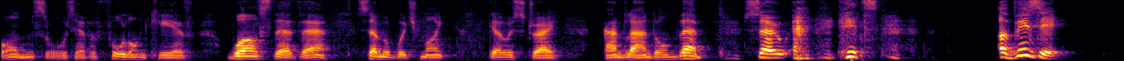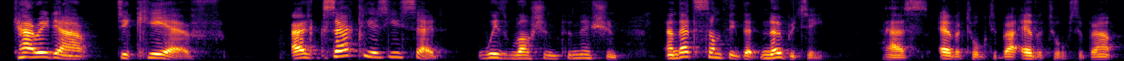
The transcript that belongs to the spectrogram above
bombs or whatever fall on Kiev whilst they're there, some of which might go astray and land on them. So it's a visit carried out to Kiev, exactly as you said, with Russian permission. And that's something that nobody has ever talked about, ever talks about.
